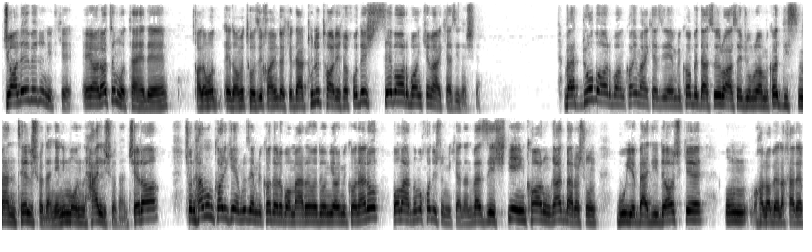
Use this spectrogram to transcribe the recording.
جالبه بدونید که ایالات متحده حالا ما ادامه توضیح خواهیم داد که در طول تاریخ خودش سه بار بانک مرکزی داشته. و دو بار بانک های مرکزی امریکا به دستور رؤسای جمهوری آمریکا دیسمنتل شدن یعنی منحل شدن. چرا؟ چون همون کاری که امروز امریکا داره با مردم دنیا می‌کنه رو با مردم خودشون می‌کردن و زشتی این کار اونقدر براشون بوی بدی داشت که اون حالا بالاخره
